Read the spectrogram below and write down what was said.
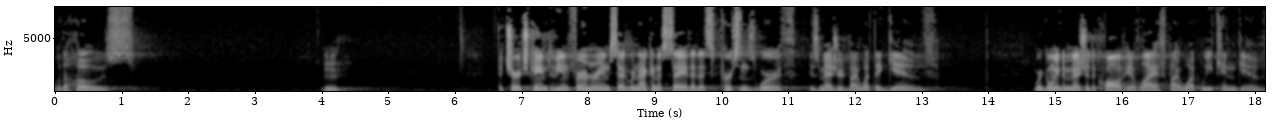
with a hose. Mm. The church came to the infirmary and said, We're not going to say that a person's worth is measured by what they give. We're going to measure the quality of life by what we can give.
